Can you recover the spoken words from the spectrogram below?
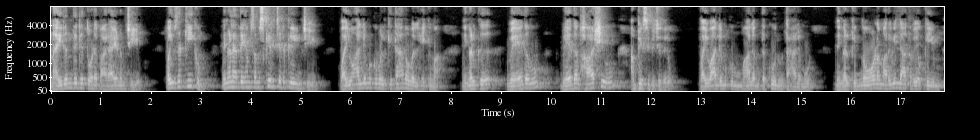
നൈരന്തര്യത്തോടെ പാരായണം ചെയ്യും. വൈസക്കീക്കും നിങ്ങളെ അദ്ദേഹം സംസ്കരിച്ചെടുക്കുകയും ചെയ്യും. വയുആല്യമുക്കുമുൽ കിതാബ വൽഹിക്കുമ നിങ്ങൾക്ക് വേദവും വേദഭാഷ്യവും അഭ്യസിപ്പിച്ചു തരും. വൈവാല്യമുക്കും മാലം തക്കൂനു താലമൂൻ നിങ്ങൾക്ക് ഇന്നോളം അറിവില്ലാത്തവയൊക്കെയും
